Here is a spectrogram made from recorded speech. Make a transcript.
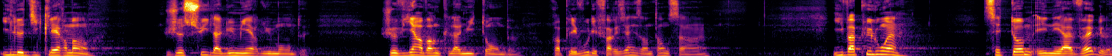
Il le dit clairement, Je suis la lumière du monde, je viens avant que la nuit tombe. Rappelez-vous, les pharisiens, ils entendent ça. Hein. il va plus loin. Cet homme est né aveugle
